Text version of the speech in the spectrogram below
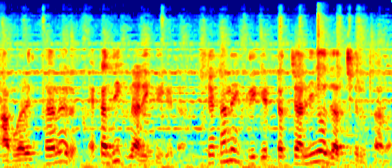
আফগানিস্তানের একাধিক নারী ক্রিকেটার। সেখানে ক্রিকেটটা চালিয়েও যাচ্ছেন তারা।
